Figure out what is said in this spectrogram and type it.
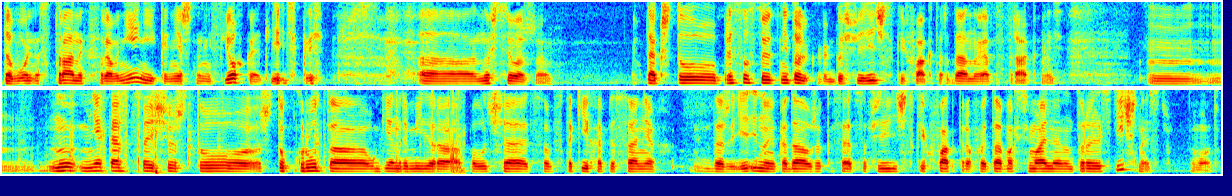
довольно странных сравнений, конечно, не с легкой атлетикой, но все же. Так что присутствует не только как бы физический фактор, да, но и абстрактность. Ну, мне кажется еще, что, что круто у Генри Миллера получается в таких описаниях, даже ну, когда уже касается физических факторов, это максимальная натуралистичность. Вот.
